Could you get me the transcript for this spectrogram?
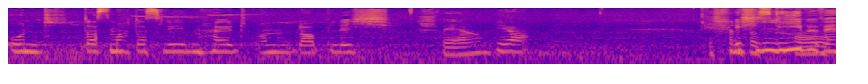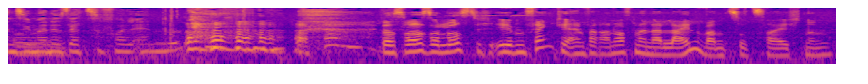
Und das macht das Leben halt unglaublich, Schwer. ja. Ich, Ich liebe, wenn sie traurig. meine Sätze vollendet. Das war so lustig. Eben fängt die einfach an, auf meiner Leinwand zu zeichnen.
